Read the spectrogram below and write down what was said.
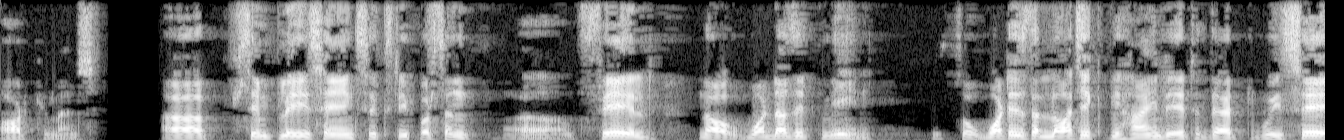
arguments. Simply saying 60% failed نا what does it mean so what is the logic behind it that we say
